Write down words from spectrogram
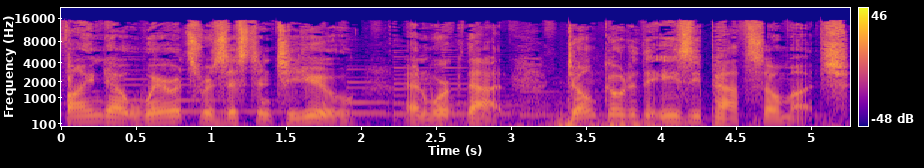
Find out where it's resistant to you and work that. Don't go to the easy path so much.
